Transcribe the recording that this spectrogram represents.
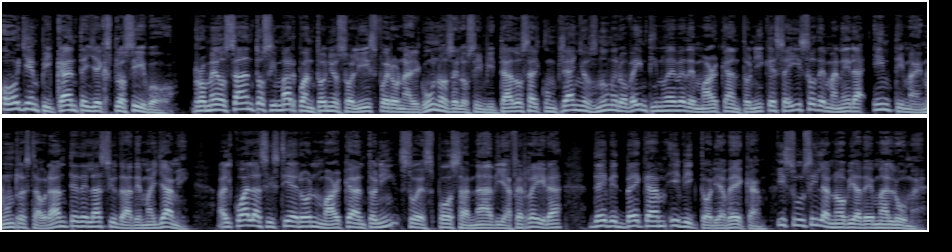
Hoy en Picante y Explosivo, Romeo Santos y Marco Antonio Solís fueron algunos de los invitados al cumpleaños número 29 de Marc Anthony que se hizo de manera íntima en un restaurante de la ciudad de Miami, al cual asistieron Marc Anthony, su esposa Nadia Ferreira, David Beckham y Victoria Beckham, y Susie la novia de Maluma.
